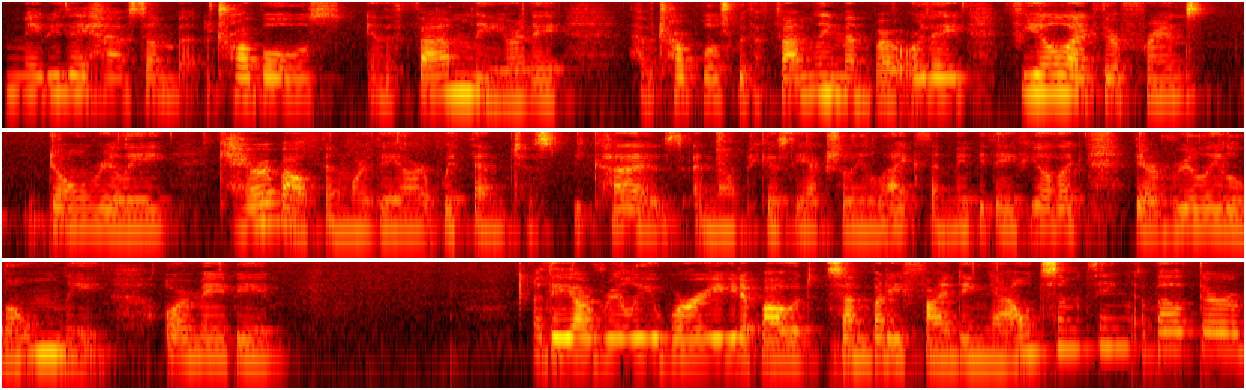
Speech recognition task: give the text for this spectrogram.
maybe they have some troubles in the family or they have troubles with a family member or they feel like their friends don't really care about them or they are with them just because and not because they actually like them. Maybe they feel like they're really lonely or maybe they are really worried about somebody finding out something about their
